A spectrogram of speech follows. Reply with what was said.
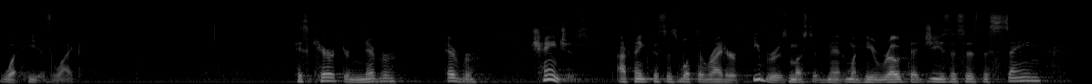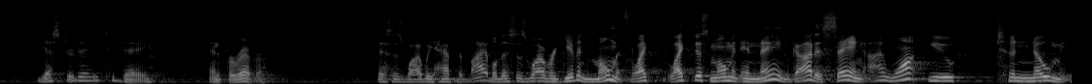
what he is like. His character never, ever changes. I think this is what the writer of Hebrews must have meant when he wrote that Jesus is the same yesterday, today, and forever. This is why we have the Bible. This is why we're given moments like, like this moment in Nain. God is saying, I want you to know me.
